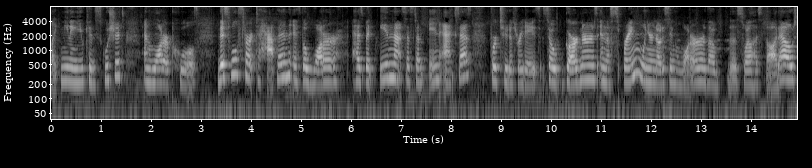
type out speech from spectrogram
like meaning you can squish it and water pools. This will start to happen if the water has been in that system in excess for two to three days. So gardeners in the spring, when you're noticing water, the, the soil has thawed out,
